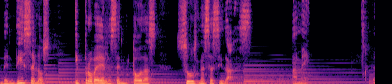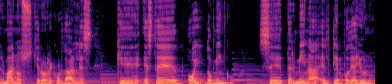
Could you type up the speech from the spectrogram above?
bendícelos y provéeles en todas sus necesidades. Amén. Hermanos, quiero recordarles que este hoy domingo se termina el tiempo de ayuno,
